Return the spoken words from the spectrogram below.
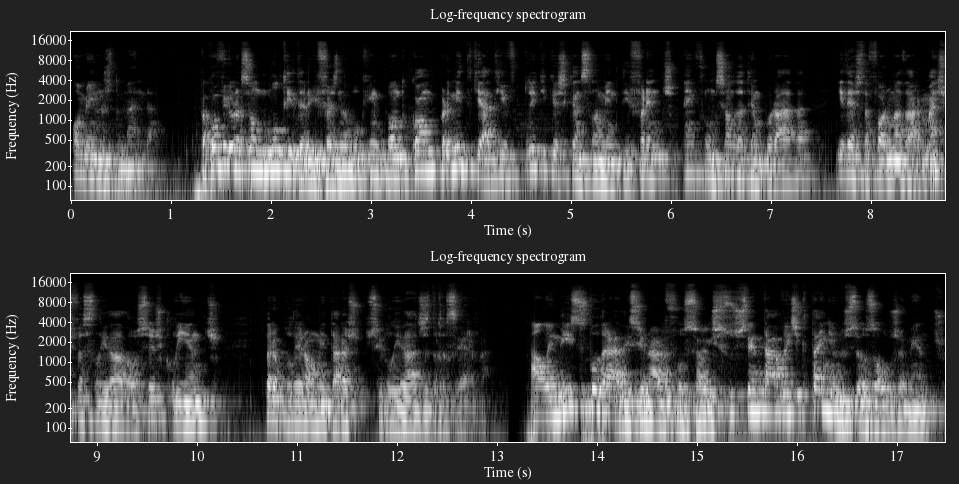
ou menos demanda. A configuração de multitarifas na Booking.com permite que ative políticas de cancelamento diferentes em função da temporada e desta forma dar mais facilidade aos seus clientes para poder aumentar as possibilidades de reserva. Além disso, poderá adicionar funções sustentáveis que tenha nos seus alojamentos.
